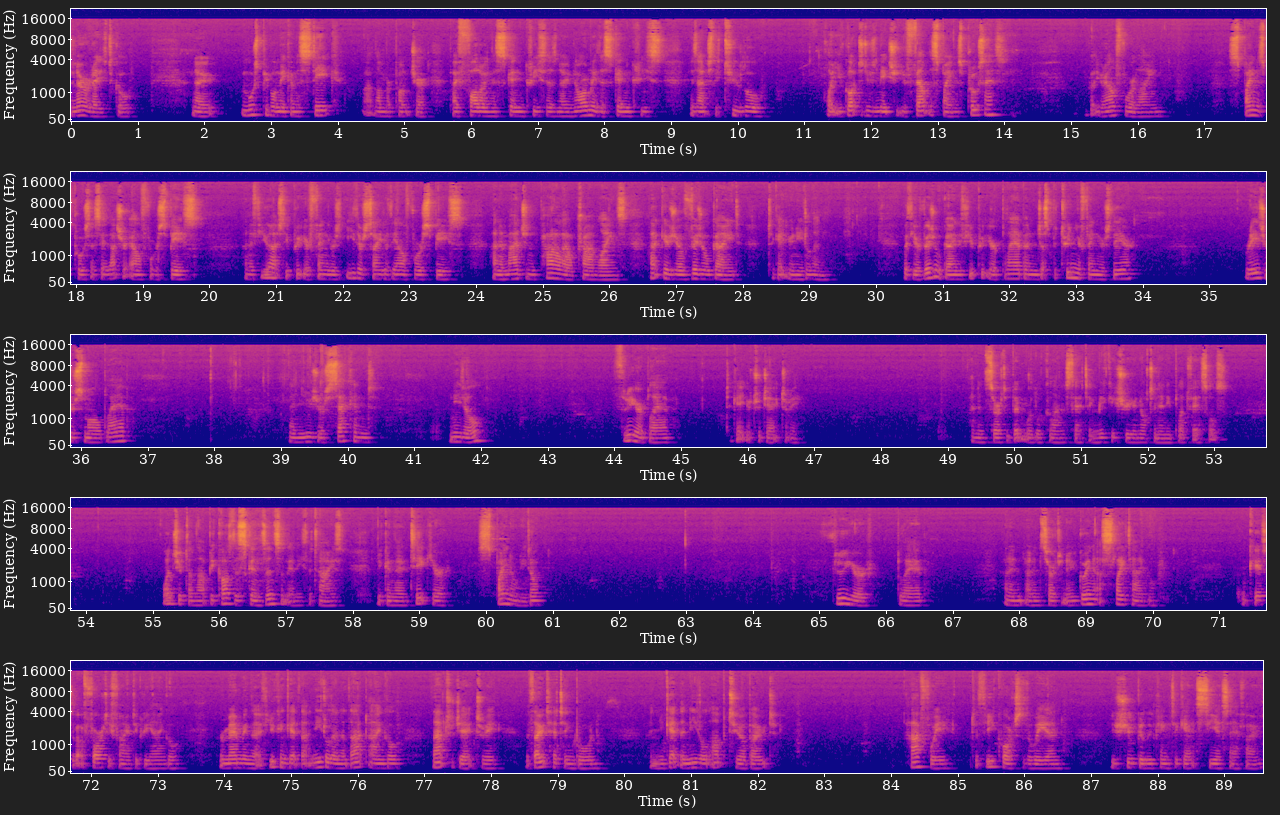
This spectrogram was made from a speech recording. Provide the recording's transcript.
so now we're ready to go. Now, most people make a mistake at lumbar puncture by following the skin creases. Now, normally the skin crease is actually too low. What you've got to do is make sure you've felt the spinous process. You've got your L4 line, spinous process, say that's your L4 space. And if you actually put your fingers either side of the L4 space and imagine parallel tram lines, that gives you a visual guide to get your needle in. With your visual guide, if you put your bleb in just between your fingers there, raise your small bleb, then use your second needle through your bleb to get your trajectory and insert a bit more local anaesthetic, making sure you're not in any blood vessels. Once you've done that, because the skin's instantly anaesthetised, you can then take your spinal needle through your bleb and, in, and insert it. Now you're going at a slight angle. Okay, it's about a 45 degree angle. Remembering that if you can get that needle in at that angle, that trajectory, without hitting bone, and you get the needle up to about halfway to three quarters of the way in, you should be looking to get CSF out.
